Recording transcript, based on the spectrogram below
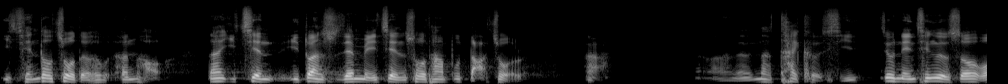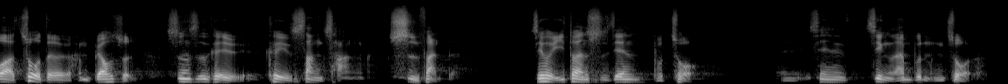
以前都做得很好，但一见一段时间没见，说他不打坐了，啊啊，那太可惜。就年轻的时候哇，做得很标准，甚至可以可以上场示范的，结果一段时间不做，嗯，现在竟然不能做了，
